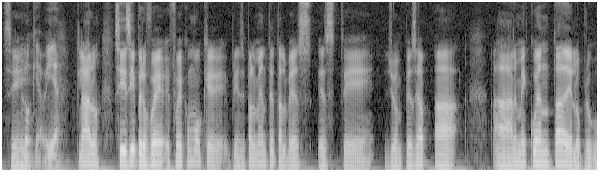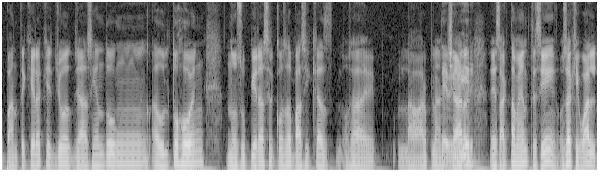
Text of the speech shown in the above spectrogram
Sí. lo que había. Claro, sí, sí, pero fue, fue como que principalmente tal vez este, yo empecé a, a- a darme cuenta de lo preocupante que era que yo ya siendo un adulto joven no supiera hacer cosas básicas, o sea, de lavar, planchar. vivir. Exactamente, sí. O sea que igual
